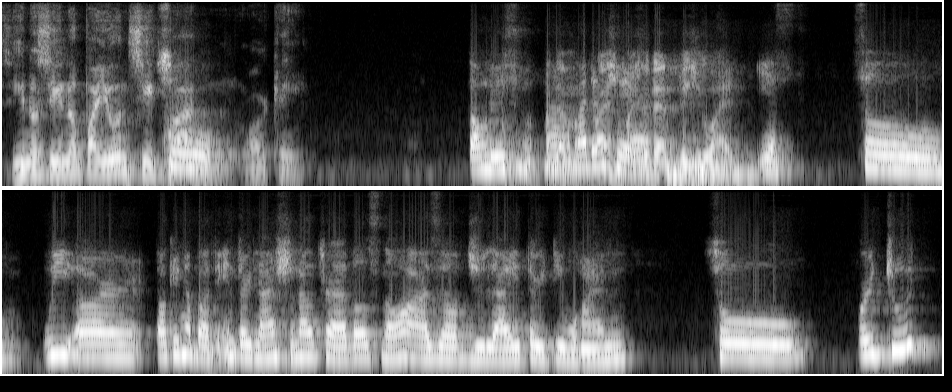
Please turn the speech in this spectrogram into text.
Sino-sino pa yun? Si Kwan. okay. Congress, uh, Madam Madam Vice Chair. President, please go ahead. Yes. So we are talking about international travels no as of July 31. So for two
